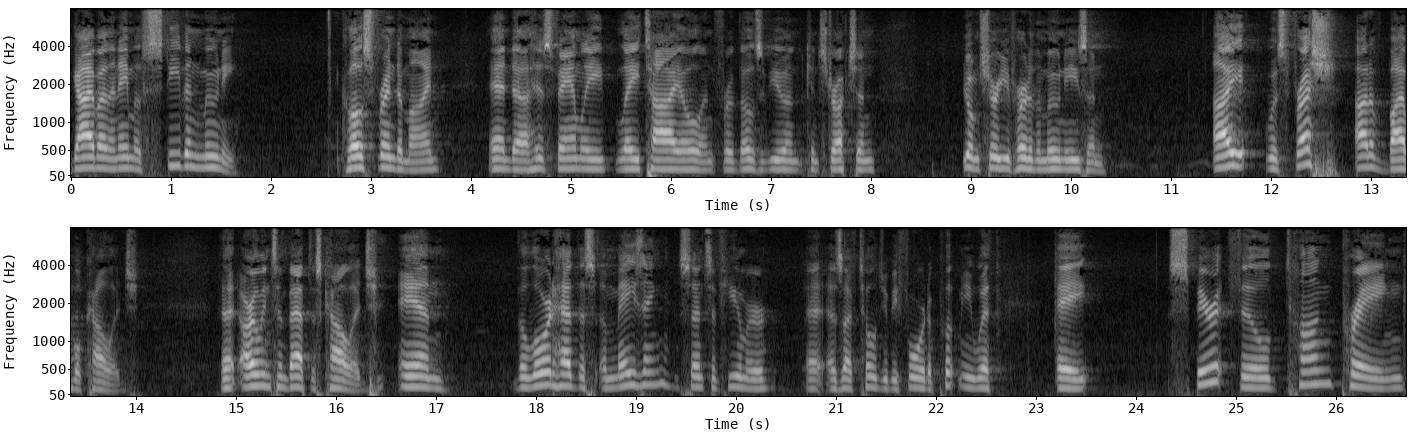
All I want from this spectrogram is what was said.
guy by the name of Stephen Mooney close friend of mine, and uh, his family lay tile. And for those of you in construction, I'm sure you've heard of the Moonies. And I was fresh out of Bible college at Arlington Baptist College, and the Lord had this amazing sense of humor, as I've told you before, to put me with a spirit filled, tongue praying,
